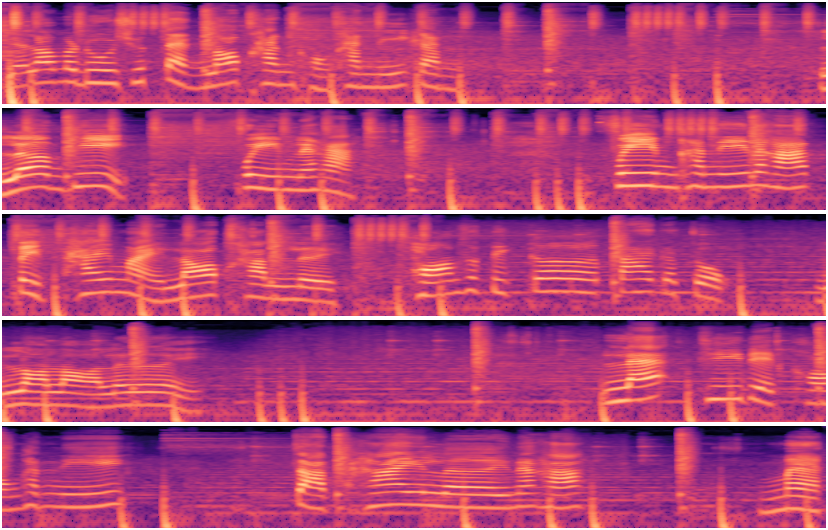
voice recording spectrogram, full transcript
เดี๋ยวเรามาดูชุดแต่งรอบคันของคันนี้กัน เริ่มที่ ฟิล์มเลยค่ะ ฟิล์มคันนี้นะคะ ติดให้ใหม่รอบคันเลย พร้อมสติกเกอร์ใต้กระจกหล่อๆเลย และทีเด็ดของคันนี้จัดให้เลยนะคะ Mac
